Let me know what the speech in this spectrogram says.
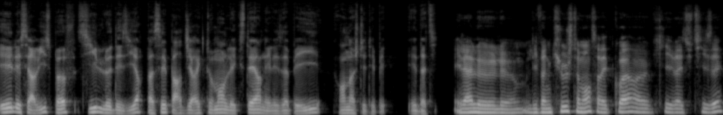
et les services peuvent, s'ils le désirent, passer par directement l'externe et les API en HTTP et DATI. Et là, le, le, l'event queue, justement, ça va être quoi euh, qui va être utilisé?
